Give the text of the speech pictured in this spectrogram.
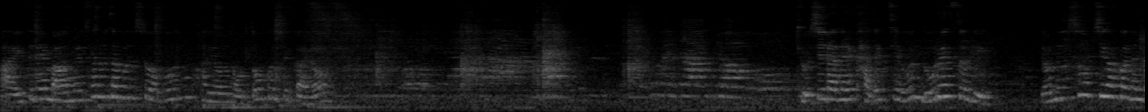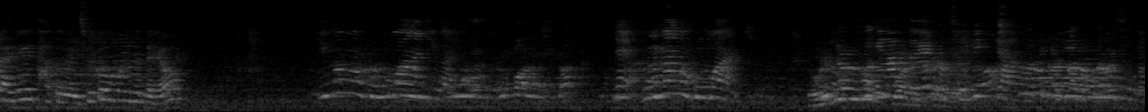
아이들의 마음을 사로잡은 수업은 과연 어떤 것일까요? 교실 안을 가득 채운 노랫소리. 여느 수업 시간과는 달리 다들 즐거워 보이는데요. 이거는 공부하는 시간이에요. 공부하는 시간? 네, 놀면서 공부하는 시간. 놀면서 그긴 공부하는 한데 더 시간이에요. 재밌게 하는 훨씬 더.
